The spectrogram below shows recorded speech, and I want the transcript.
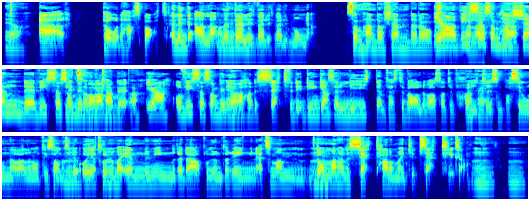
ja. är på det här spat. Eller inte alla, men Okej. väldigt, väldigt, väldigt många. Som han då kände då också? Ja, vissa eller? som ja. han kände, vissa som Lite vi så bara bekanta. hade. Ja, och vissa som vi Ja. bara hade sett. För det, det är en ganska liten festival. Det var så typ 7000 personer eller någonting sånt. Så Mm. det, och jag tror det Mm. var ännu mindre där på grund av regnet. Så man, de man hade sett hade man ju typ sett liksom. Mm, mm.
